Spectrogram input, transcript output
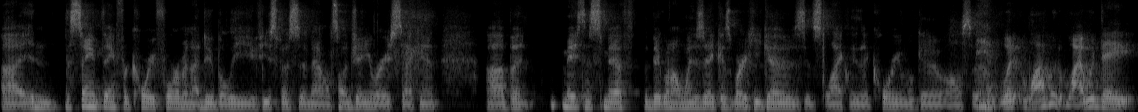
Uh, and the same thing for Korey Foreman, I do believe he's supposed to announce on January second. Uh, but Mason Smith, the big one on Wednesday, because where he goes, it's likely that Korey will go also. Man, what, why would why would they?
